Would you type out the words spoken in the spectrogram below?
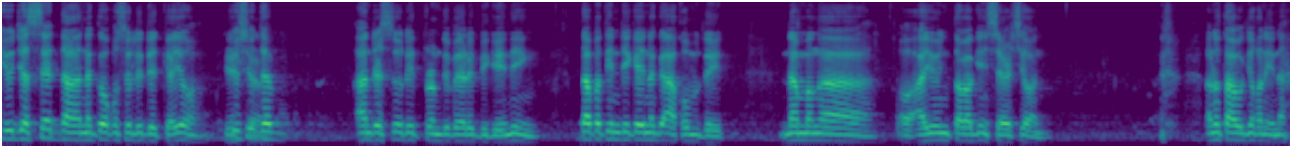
you just said na nagko-consolidate kayo. you Yes, should sir. have understood it from the very beginning. Dapat hindi kayo nag-accommodate ng mga, oh, ayun yung tawag yung insertion. Anong tawag nyo kanina?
